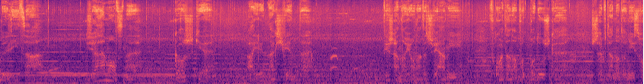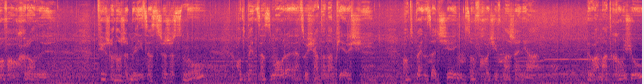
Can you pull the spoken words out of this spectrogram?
Bylica. Ziele mocne, gorzkie, a jednak święte. Wieszano ją nad drzwiami, wkładano pod poduszkę, szeptano do niej słowa ochrony. Wierzono, że bylica strzeże snu, odpędza zmorę, co siada na piersi, odpędza cień, co wchodzi w marzenia. Była matką ziół,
